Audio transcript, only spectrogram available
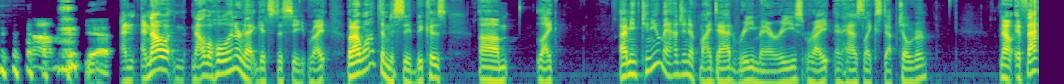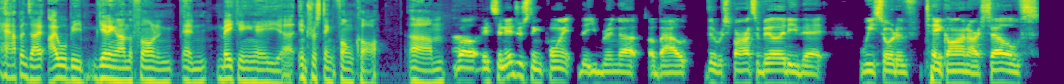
um, yeah. And and now now the whole internet gets to see, right? But I want them to see because um like I mean, can you imagine if my dad remarries, right, and has like stepchildren? Now, if that happens, I, I will be getting on the phone and, and making a uh, interesting phone call. Um, well, it's an interesting point that you bring up about the responsibility that we sort of take on ourselves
